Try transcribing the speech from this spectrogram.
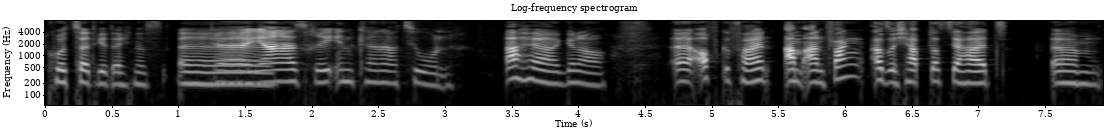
Kurzzeitgedächtnis. Äh, Äh, Janas Reinkarnation. Ach ja, genau. Äh, aufgefallen, am Anfang, also ich habe das ja halt, ähm,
